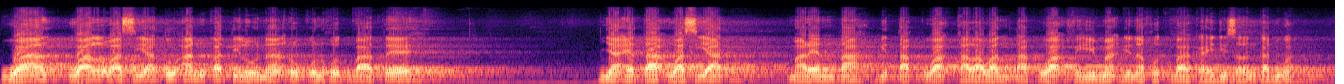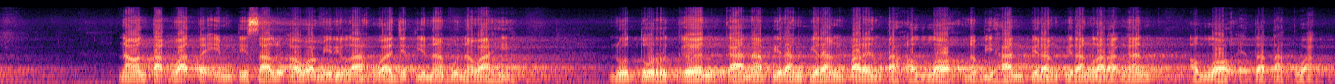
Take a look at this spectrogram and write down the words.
Wal, wal wasiatu anu katiluna rukun khutbah teh nyaeta wasiat marentah bitakwa kalawan takwa fihima dina khutbah kahiji sareng kadua naon takwa teh imtisalu awamirillah wajitinabu nawahi nuturkeun kana pirang-pirang parentah Allah nebihan pirang-pirang larangan Allah eta takwa.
